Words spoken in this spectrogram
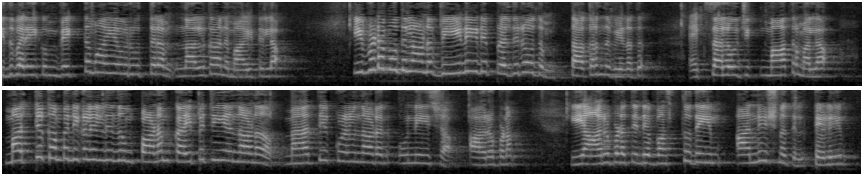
ഇതുവരേക്കും വ്യക്തമായ ഒരു ഉത്തരം നൽകാനുമായിട്ടില്ല. ഇവിടെ മുതലാണ് വീണയുടെ പ്രതിരോധം തകർന്നു വീണത്. എക്സാലോജിക് മാത്രമല്ല മറ്റു കമ്പനികളിൽ നിന്നും പണം കൈപ്പറ്റിയെന്നാണ് മാത്യു കുഴൽനാടൻ ഉന്നയിച്ച ആരോപണം. ഈ ആരോപണത്തിന്റെ വസ്തുതയും അന്വേഷണത്തിൽ തെളിയും.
